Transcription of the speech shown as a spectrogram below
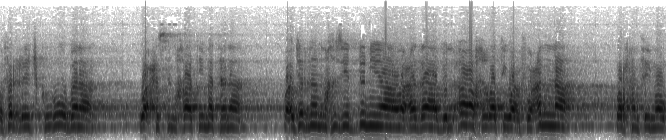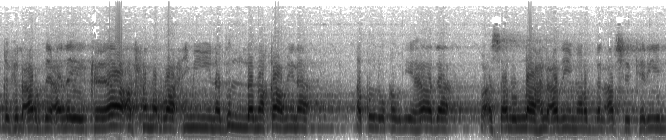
وفرج كروبنا وأحسن خاتمتنا وأجرنا من خزي الدنيا وعذاب الآخرة واعف عنا وارحم في موقف العرض عليك يا أرحم الراحمين ذل مقامنا. أقول قولي هذا وأسأل الله العظيم رب العرش الكريم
